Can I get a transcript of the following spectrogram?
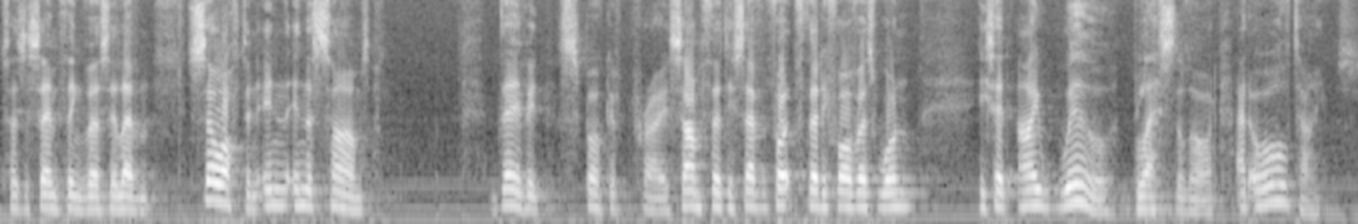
says the same thing, verse 11. So often in, in the Psalms, David spoke of praise. Psalm 37, 34, verse 1, he said, I will bless the Lord at all times.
